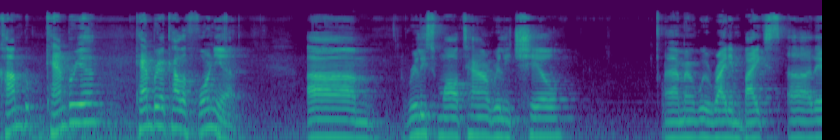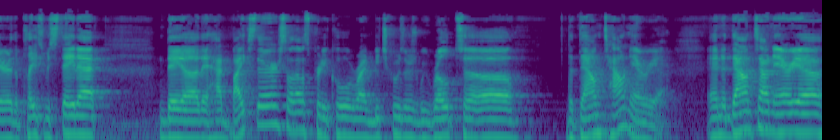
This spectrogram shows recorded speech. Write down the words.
Cam- Cambria, Cambria, California. Um, really small town, really chill. I remember we were riding bikes uh, there. The place we stayed at, they uh, they had bikes there, so that was pretty cool. Riding beach cruisers. We rode to uh, the downtown area, and the downtown area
